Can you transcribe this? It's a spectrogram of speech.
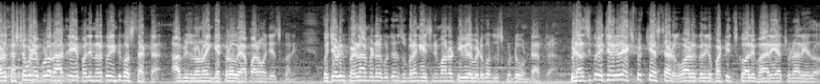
వాడు కష్టపడి ఎప్పుడో రాత్రి పదిన్నరకు ఇంటికి వస్తాడట ఆఫీసులోనో ఇంకెక్కడో వ్యాపారమో చేసుకొని. వచ్చేప్పటికి పెళ్ళాం బిడ్డలు కూర్చొని శుభ్రంగా ఏ సినిమానో టీవీలో పెట్టుకొని చూసుకుంటూ ఉంటారట. వీడు అలసిపోయి వచ్చాడు కదా ఎక్స్పెక్ట్ చేస్తాడు. వాడు కొద్దిగా పట్టించుకోవాలి భార్య చూడాలి ఏదో.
